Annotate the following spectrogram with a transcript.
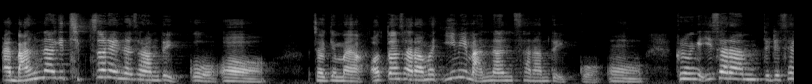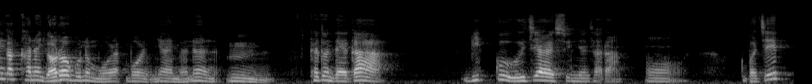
아, 만나기 직전에 있는 사람도 있고, 어, 저기 막 어떤 사람은 이미 만난 사람도 있고 어. 그러니까 이 사람들이 생각하는 여러분은 뭐, 뭐냐면은 음 그래도 내가 믿고 의지할 수 있는 사람 어. 그 뭐지?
